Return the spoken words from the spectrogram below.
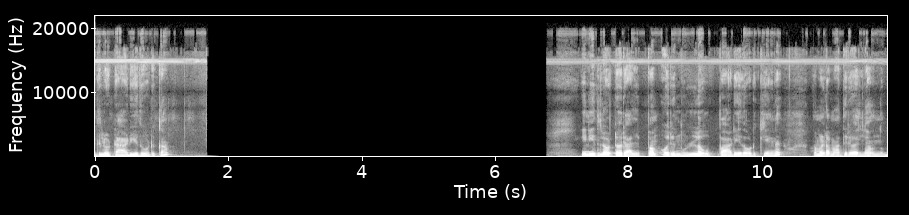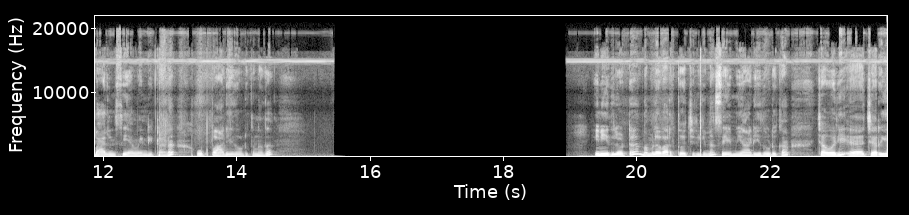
ഇതിലോട്ട് ആഡ് ചെയ്ത് കൊടുക്കാം. ഇനി ഇതിലോട്ട് ഒരല്പം ഒരു നുള്ള് ഉപ്പ് ആഡ് ചെയ്ത് കൊടുക്കുകയാണ്. നമ്മുടെ മധുരം എല്ലാം ഒന്ന് ബാലൻസ് ചെയ്യാൻ വേണ്ടിയിട്ടാണ് ഉപ്പ് ആഡ് ചെയ്ത് കൊടുക്കുന്നത്. ഇനി ഇതിലോട്ട് നമ്മൾ വറുത്ത് വെച്ചിരിക്കുന്ന സേമിയ ആഡ് ചെയ്ത് കൊടുക്കാം. ചവരി ചെറിയ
